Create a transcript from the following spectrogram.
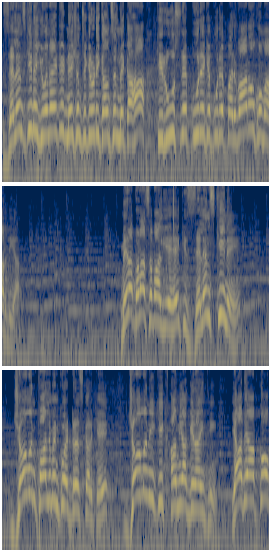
जेलेंस्की ने यूनाइटेड नेशन सिक्योरिटी काउंसिल में कहा कि रूस ने पूरे के पूरे परिवारों को मार दिया। मेरा बड़ा सवाल यह है कि जेलेंस्की ने जर्मन पार्लियामेंट को एड्रेस करके जर्मनी की खामियाँ गिनाई थी। याद है आपको?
